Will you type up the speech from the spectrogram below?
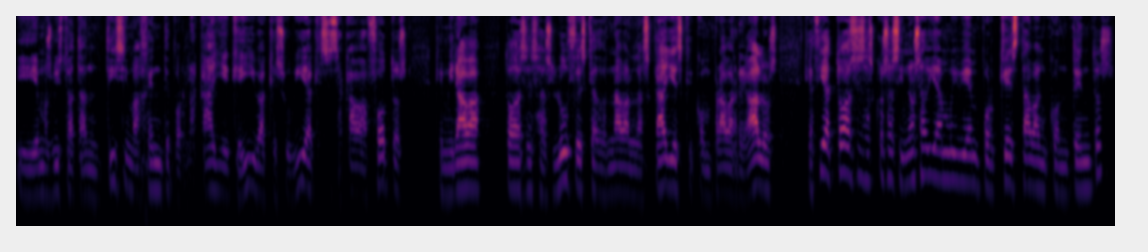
y hemos visto a tantísima gente por la calle que iba, que subía, que se sacaba fotos, que miraba todas esas luces que adornaban las calles, que compraba regalos, que hacía todas esas cosas y no sabía muy bien por qué estaban contentos,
